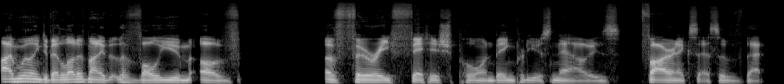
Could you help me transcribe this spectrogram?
i'm willing to bet a lot of money that the volume of of furry fetish porn being produced now is far in excess of that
